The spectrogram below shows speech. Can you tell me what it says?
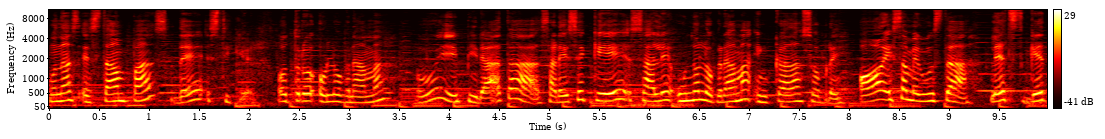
Unas estampas de sticker. Otro holograma. ¡Uy! Piratas. Parece que sale un holograma en cada sobre. ¡Ay! esa me gusta. Let's get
